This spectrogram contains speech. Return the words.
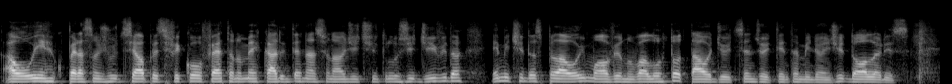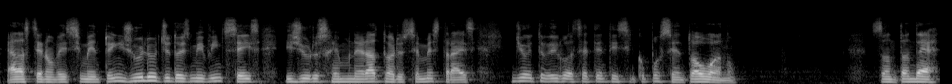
a Oi em recuperação judicial precificou oferta no mercado internacional de títulos de dívida emitidas pela Oi Imóvel no valor total de 880 milhões de dólares. Elas terão vencimento em julho de 2026 e juros remuneratórios semestrais de 8,75% ao ano. Santander.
